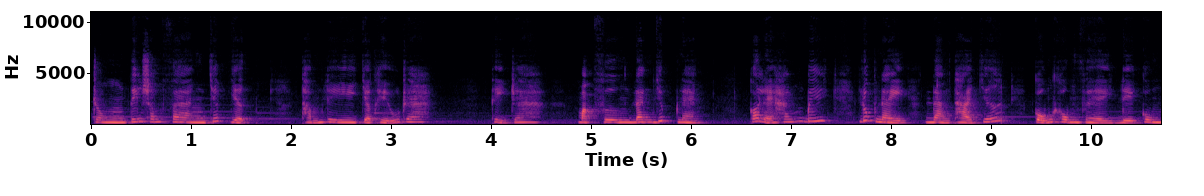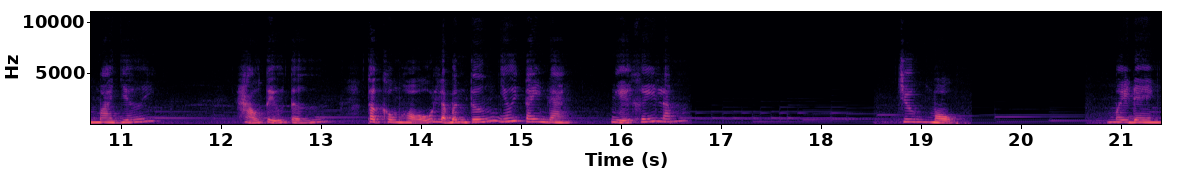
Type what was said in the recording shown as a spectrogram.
Trong tiếng sấm vang chớp giật, Thẩm Ly chợt hiểu ra. Thì ra, Mặt Phương đang giúp nàng. Có lẽ hắn biết lúc này nàng thà chết cũng không về địa cung ma giới. Hảo tiểu tử, thật không hổ là binh tướng dưới tay nàng, nghĩa khí lắm. Chương 1 Mây đen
